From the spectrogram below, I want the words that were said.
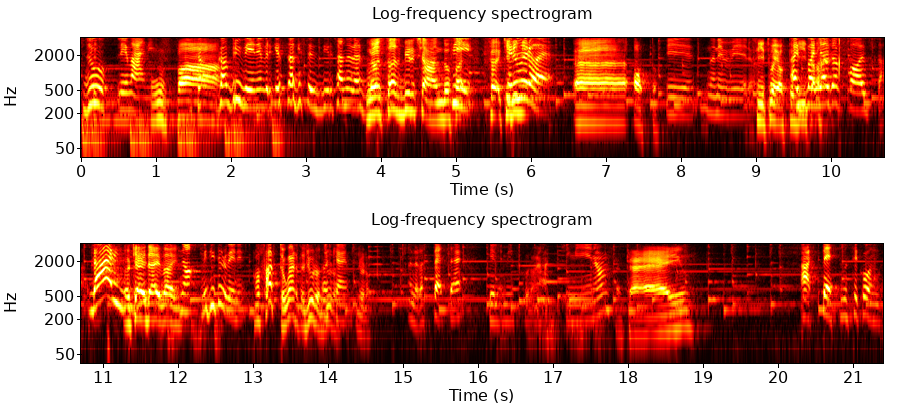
Giù le mani. Uffa. Co- copri bene perché so che stai sbirciando la Non sto sbirciando. Sì. che numero è? Eh, 8. Eh, non è vero. Sì, tu hai 8 Hai dita. sbagliato apposta. Dai! Ok, dai, vai. No, mettitelo bene. Ho fatto, guarda, giuro, giuro. Ok. giuro. Allora, aspetta, eh, che le mescolo un attimino. Ok. Aspetta un secondo.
